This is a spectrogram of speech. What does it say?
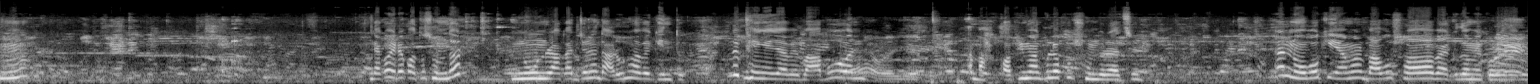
হুম? দেখো এটা কত সুন্দর। নুন রাখার জন্য দারুণ হবে কিন্তু। ভেঙে যাবে বাবু বাহ কফি মাগগুলো খুব সুন্দর আছে। না নেব কি? আমার বাবু সব একদম এ করে দেবে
